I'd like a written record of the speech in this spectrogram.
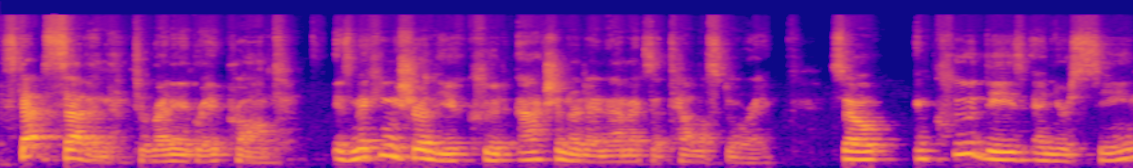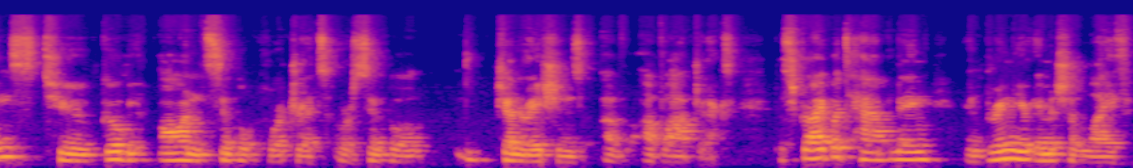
Step seven to writing a great prompt is making sure that you include action or dynamics that tell a story. So include these in your scenes to go beyond simple portraits or simple generations of, of objects. Describe what's happening and bring your image to life,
